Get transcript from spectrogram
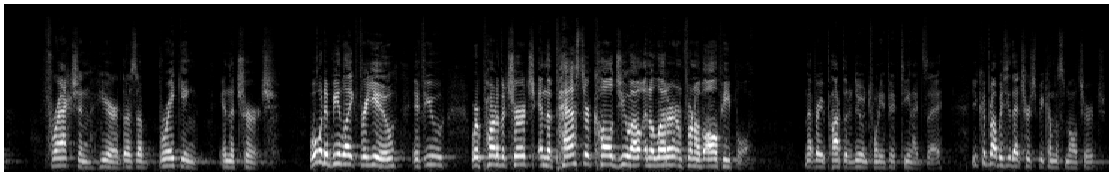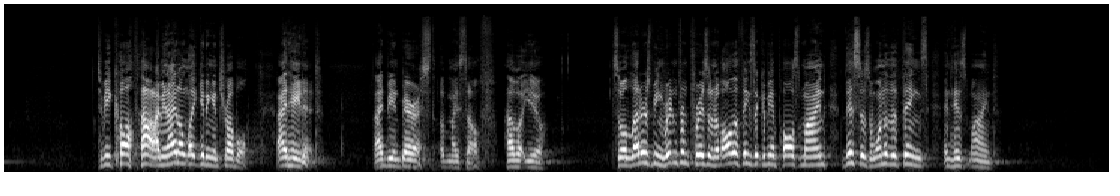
fraction here, there's a breaking in the church. What would it be like for you if you were part of a church and the pastor called you out in a letter in front of all people. Not very popular to do in 2015, I'd say. You could probably see that church become a small church. To be called out, I mean, I don't like getting in trouble. I'd hate it. I'd be embarrassed of myself. How about you? So, a letter is being written from prison, of all the things that could be in Paul's mind, this is one of the things in his mind.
